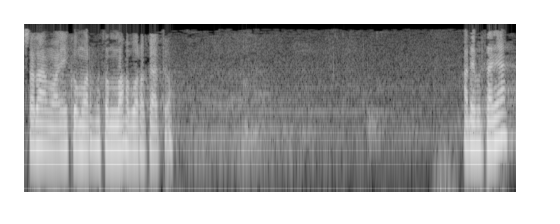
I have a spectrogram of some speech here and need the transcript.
Assalamualaikum warahmatullahi wabarakatuh. Ada yang bertanya?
